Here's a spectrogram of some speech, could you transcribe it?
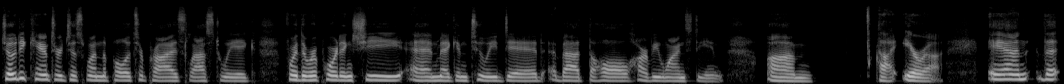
Jodi Kantor just won the Pulitzer Prize last week for the reporting she and Megan Twohey did about the whole Harvey Weinstein um, uh, era. And the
